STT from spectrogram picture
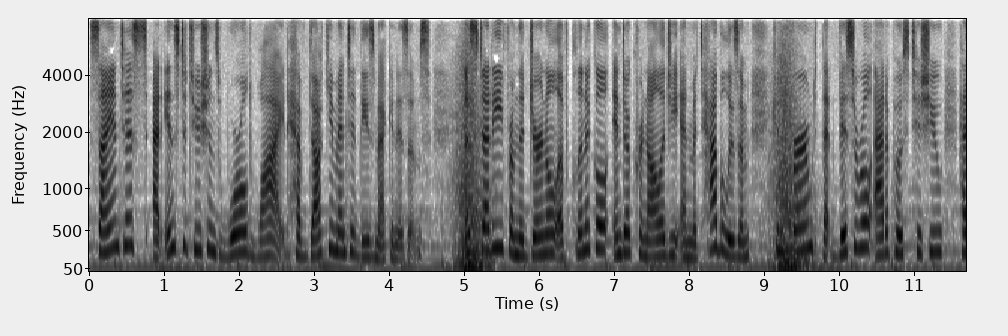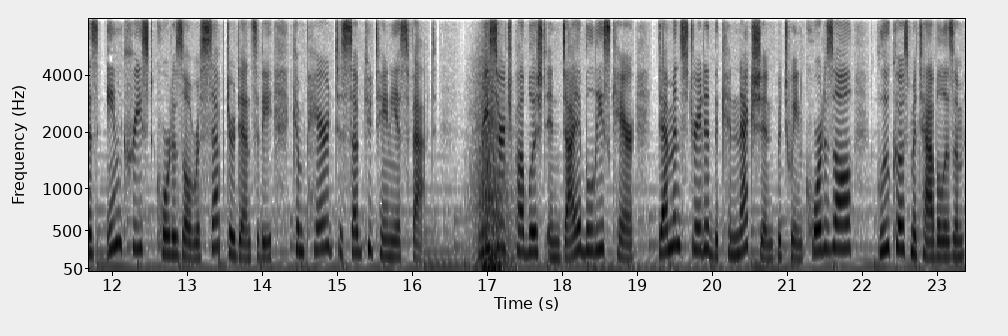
Scientists at institutions worldwide have documented these mechanisms. A study from the Journal of Clinical Endocrinology and Metabolism confirmed that visceral adipose tissue has increased cortisol receptor density compared to subcutaneous fat. Research published in Diabetes Care demonstrated the connection between cortisol, glucose metabolism,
